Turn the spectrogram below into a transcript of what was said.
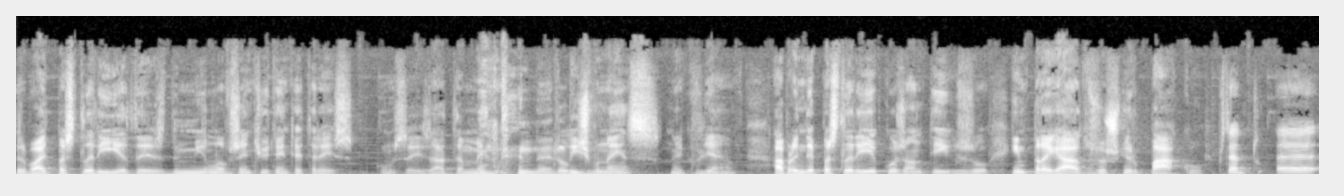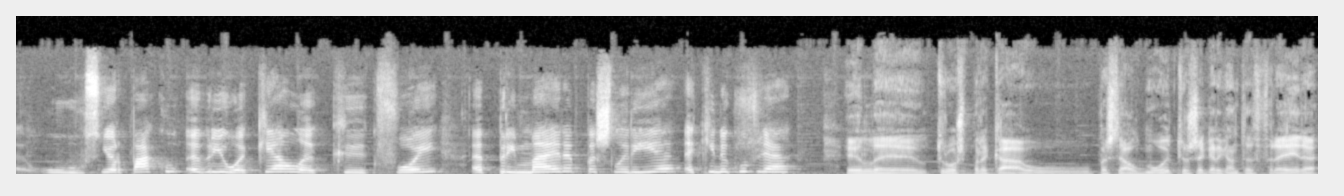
Trabalho de pastelaria desde 1983. Comecei exatamente na Lisbonense, na Covilhã, a aprender pastelaria com os antigos empregados do Sr. Paco. Portanto, uh, o Sr. Paco abriu aquela que, que foi a primeira pastelaria aqui na Covilhã. Ele eh, trouxe para cá o pastel de trouxe a garganta de freira,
